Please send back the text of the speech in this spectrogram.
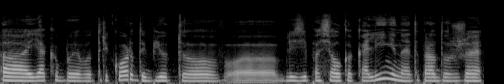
Э, якобы вот рекорды бьют э, вблизи поселка Калинина. Это, правда, уже уже...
